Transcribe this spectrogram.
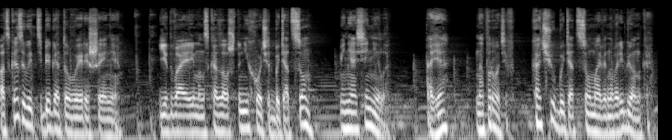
подсказывает тебе готовое решение. Едва Эймон сказал, что не хочет быть отцом, меня осенило. А я, напротив, хочу быть отцом Авиного ребенка –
